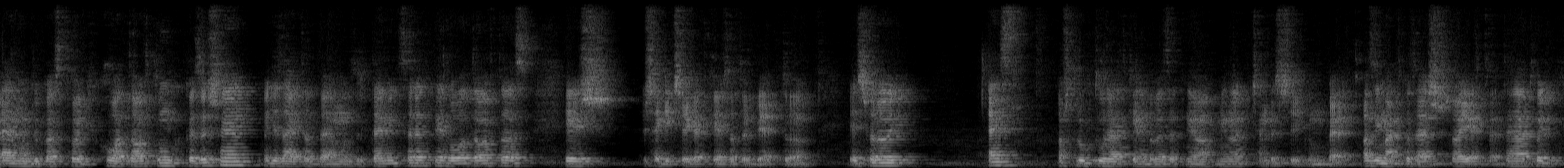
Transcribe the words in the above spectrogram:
elmondjuk azt, hogy hova tartunk közösen, hogy az állítatban elmondod, hogy te mit szeretnél, hova tartasz, és segítséget kérsz a többiektől. És valahogy ezt a struktúrát kéne bevezetni a mi nagy csendességünkbe, az imádkozásra értve. Tehát, hogy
